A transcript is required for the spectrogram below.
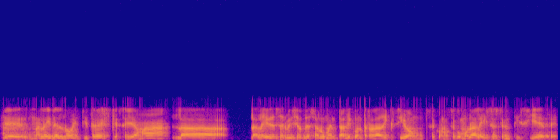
que una ley del 93 que se llama la, la Ley de Servicios de Salud Mental y contra la Adicción, se conoce como la Ley 67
